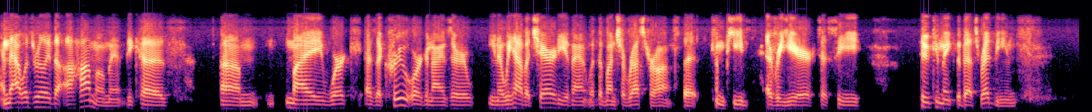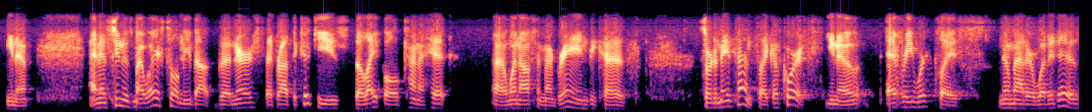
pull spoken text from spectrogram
And that was really the aha moment because um, my work as a krewe organizer, you know, we have a charity event with a bunch of restaurants that compete every year to see who can make the best red beans, you know. And as soon as my wife told me about the nurse that brought the cookies, the light bulb kind of hit, uh, went off in my brain because sort of made sense. Like, of course, you know, every workplace, no matter what it is,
